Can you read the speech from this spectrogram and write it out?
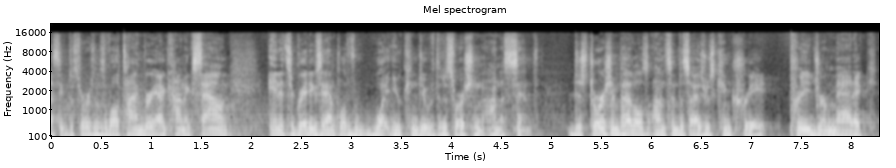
Classic distortions of all time, very iconic sound, and it's a great example of what you can do with a distortion on a synth. Distortion pedals on synthesizers can create pretty dramatic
